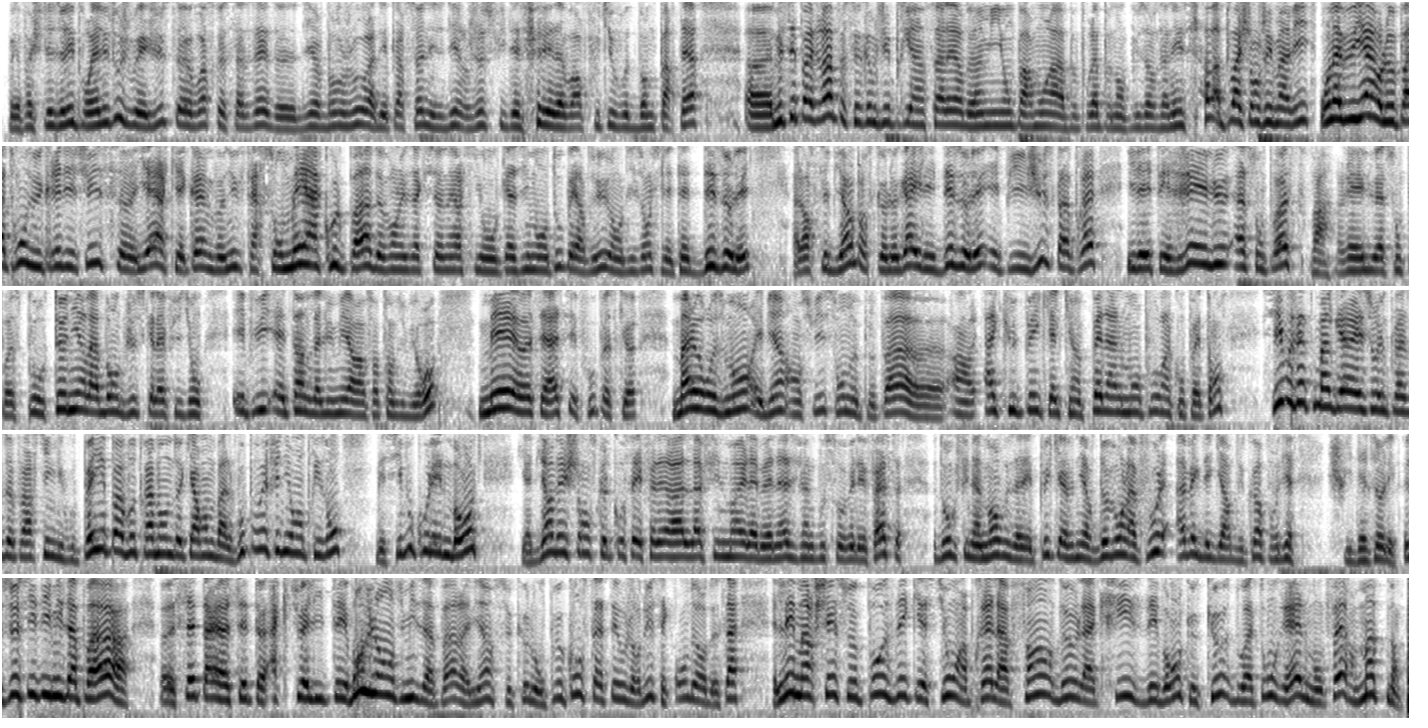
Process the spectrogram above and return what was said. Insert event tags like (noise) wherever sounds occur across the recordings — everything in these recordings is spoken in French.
Oui, enfin, je suis désolé pour rien du tout. Je voulais juste euh, voir ce que ça faisait de dire bonjour à des personnes et de dire je suis désolé d'avoir foutu votre banque par terre. Euh, mais c'est pas grave parce que comme j'ai pris un salaire de 1 million par mois à peu près pendant plusieurs années, (laughs) ça va pas changer ma vie. On a vu hier le patron du Crédit Suisse euh, hier qui est quand même venu faire son mea culpa devant les actionnaires qui ont quasiment tout perdu en disant qu'il était désolé. Alors c'est bien parce que le gars il est désolé et puis juste après il a été réélu à son poste, enfin réélu à son poste pour tenir la banque jusqu'à la fusion et puis éteindre la lumière en sortant du bureau. Mais euh, c'est assez fou parce que malheureusement, eh bien, en Suisse, on ne peut pas euh, inculper quelqu'un pénalement pour incompétence. Si vous êtes mal garé sur une place de parking et vous payez pas votre amende de 40 balles, vous pouvez finir en prison. Mais si vous coulez une banque, il y a bien des chances que le Conseil fédéral, la FINMA et la BNS viennent vous sauver les fesses. Donc finalement, vous n'avez plus qu'à venir devant la foule avec des gardes du corps pour dire je suis désolé. Ceci dit, mis à part, euh, cette, euh, cette actualité brûlante mise à part, eh bien, ce que l'on peut constater aujourd'hui, c'est qu'en dehors de ça, les marchés se posent des questions après la fin de la crise des banques. Que doit-on réellement faire maintenant?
